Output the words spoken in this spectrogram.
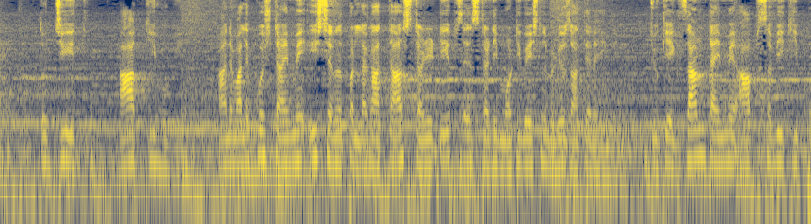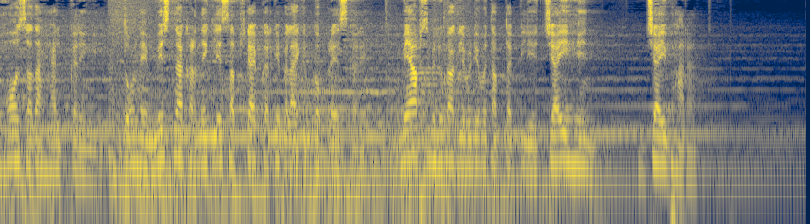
तो जीत आपकी होगी। आने वाले कुछ टाइम में इस चैनल पर लगातार study tips and study motivational videos आते रहेंगे, जो कि एग्ज़ाम टाइम में आप सभी की बहुत ज़्यादा हेल्प करेंगे। तो उन्हें मिस ना करने के लिए सब्सक्राइब करके बेल आइकन को प्रेस करें। मैं आपसे मिलूँगा अगले वीडियो में, तब तक के लिए जय हिंद, जय भारत।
